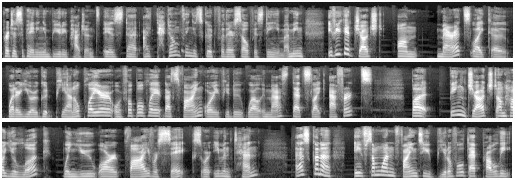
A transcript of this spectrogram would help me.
participating in beauty pageants is that I, I don't think it's good for their self esteem. I mean, if you get judged on merits, like uh, whether you're a good piano player or football player, that's fine. Or if you do well in math, that's like efforts. But being judged on how you look when you are five or six or even 10, that's gonna, if someone finds you beautiful, that probably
